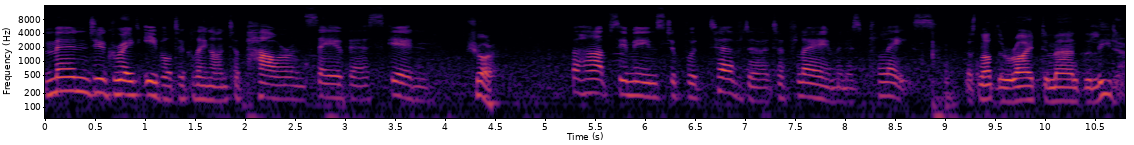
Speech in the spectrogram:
Men do great evil to cling on to power and save their skin. Sure. Perhaps he means to put Tewdwr to flame in his place. Does not the right demand the leader?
